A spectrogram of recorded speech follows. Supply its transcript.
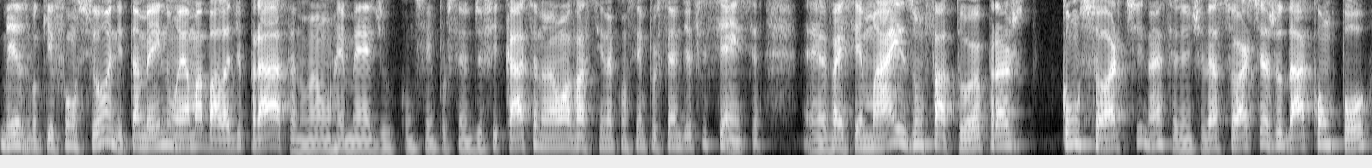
mesmo que funcione, também não é uma bala de prata, não é um remédio com 100% de eficácia, não é uma vacina com 100% de eficiência. É, vai ser mais um fator para, com sorte, né, se a gente tiver sorte, ajudar a compor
